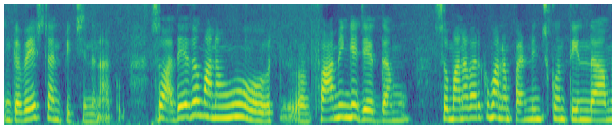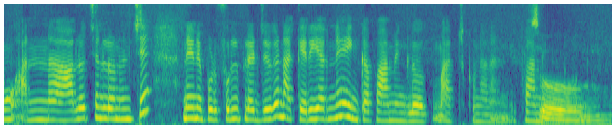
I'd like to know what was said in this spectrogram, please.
ఇంకా వేస్ట్ అనిపించింది నాకు. సో అదేదో మనము ఫార్మింగే చేద్దాము. సో మన వరకు మనం పండించుకొని తిందాము అన్న ఆలోచనలో నుంచే నేను ఇప్పుడు ఫుల్ ప్లెడ్జ్గా నా కెరియర్నే ఇంకా ఫార్మింగ్లో మార్చుకున్నానండి ఫార్మింగ్.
